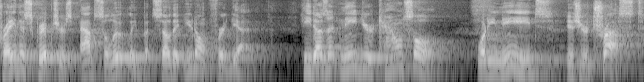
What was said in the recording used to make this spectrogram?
Pray the scriptures, absolutely, but so that you don't forget. He doesn't need your counsel. What he needs is your trust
